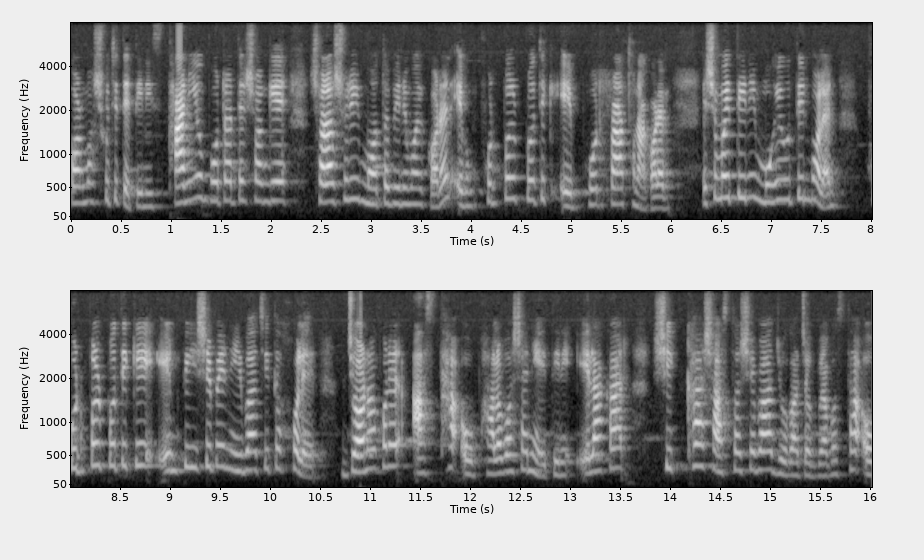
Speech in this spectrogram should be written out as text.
কর্মসূচিতে তিনি স্থানীয় ভোটারদের সঙ্গে সরাসরি মত বিনিময় করেন এবং ফুটবল প্রতীক এ ভোট প্রার্থনা করেন। এ সময় তিনি মহিউদ্দিন বলেন ফুটবল প্রতীকে এমপি হিসেবে নির্বাচিত হলে জনগণের আস্থা ও ভালোবাসা নিয়ে তিনি এলাকার শিক্ষা, স্বাস্থ্যসেবা, যোগাযোগ ব্যবস্থা ও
